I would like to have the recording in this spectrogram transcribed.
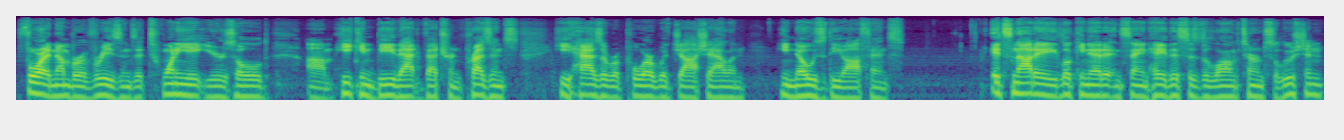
for a number of reasons, at 28 years old, um, he can be that veteran presence. He has a rapport with Josh Allen. He knows the offense it's not a looking at it and saying, hey, this is the long term solution.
